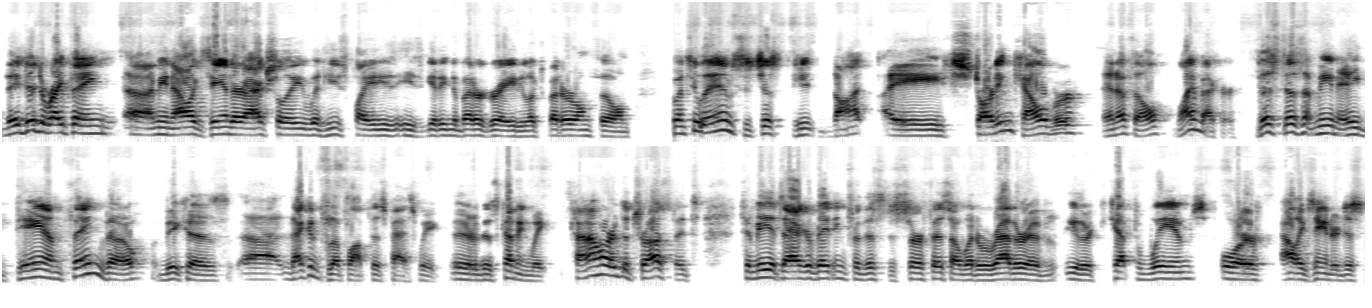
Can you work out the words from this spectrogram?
They did the right thing. Uh, I mean, Alexander actually, when he's played, he's, he's getting the better grade. He looks better on film. Quincy Williams is just, he's not a starting caliber NFL linebacker. This doesn't mean a damn thing, though, because uh, that could flip flop this past week or this coming week. Kind of hard to trust. It's to me, it's aggravating for this to surface. I would rather have either kept Williams or Alexander just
